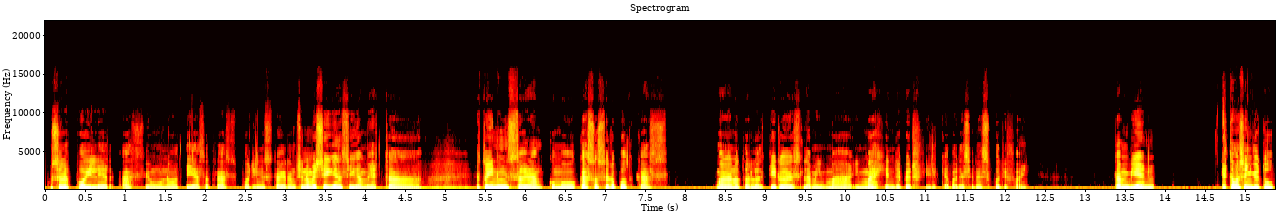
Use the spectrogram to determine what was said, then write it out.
Puse un spoiler hace unos días atrás por Instagram. Si no me siguen, síganme. Está, estoy en Instagram como Caso Cero Podcast van a notarlo al tiro, es la misma imagen de perfil que aparece en Spotify. También estamos en YouTube.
